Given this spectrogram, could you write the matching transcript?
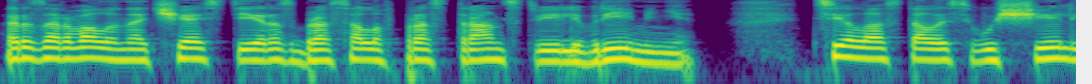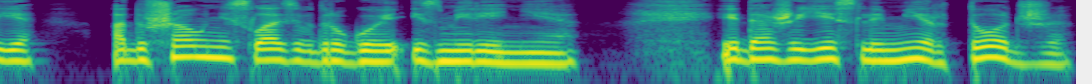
разорвала на части и разбросала в пространстве или времени. Тело осталось в ущелье, а душа унеслась в другое измерение. И даже если мир тот же,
